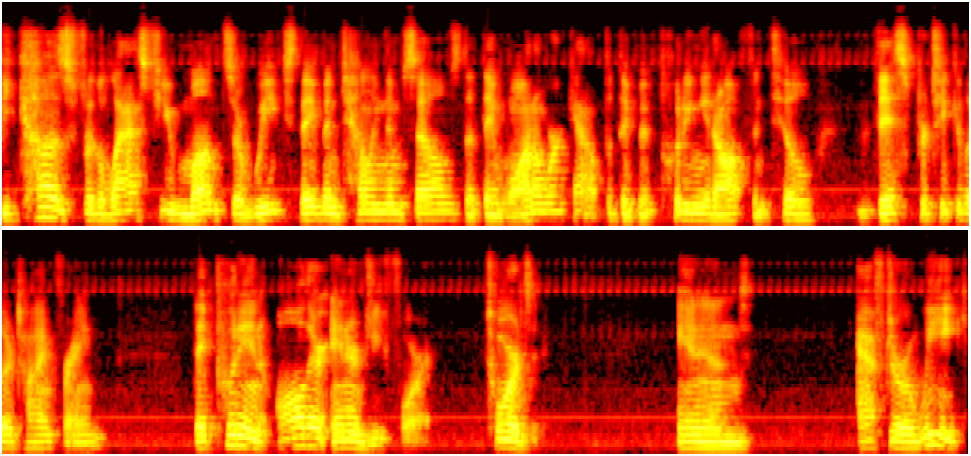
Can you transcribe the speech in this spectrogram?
because for the last few months or weeks they've been telling themselves that they want to work out, but they've been putting it off until this particular time frame. They put in all their energy for it, towards it. And after a week,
